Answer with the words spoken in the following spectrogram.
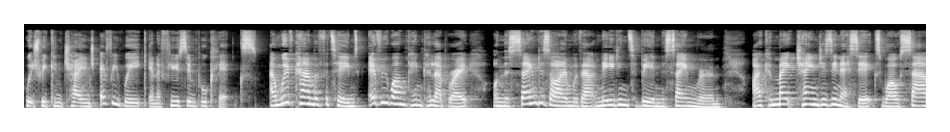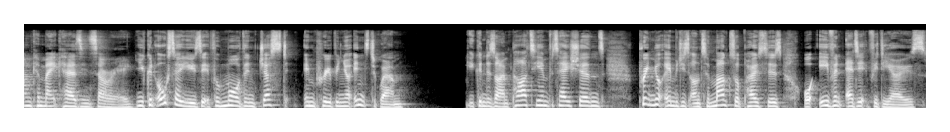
which we can change every week in a few simple clicks. And with Canva for Teams, everyone can collaborate on the same design without needing to be in the same room. I can make changes in Essex while Sam can make hers in Surrey. You can also use it for more than just improving your Instagram. You can design party invitations, print your images onto mugs or posters, or even edit videos.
